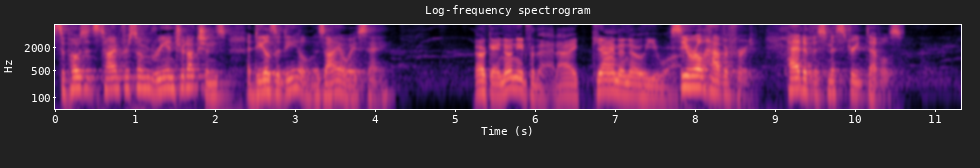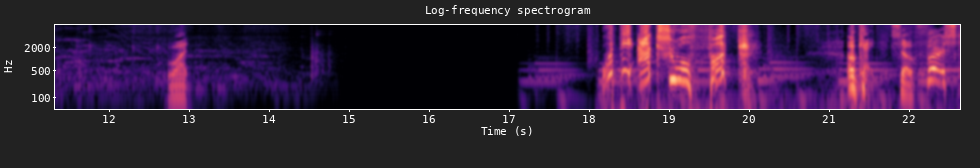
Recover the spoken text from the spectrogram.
Suppose it's time for some reintroductions. A deal's a deal, as I always say. Okay, no need for that. I kinda know who you are. Cyril Haverford, head of the Smith Street Devils. What? What the actual fuck? Okay, so first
